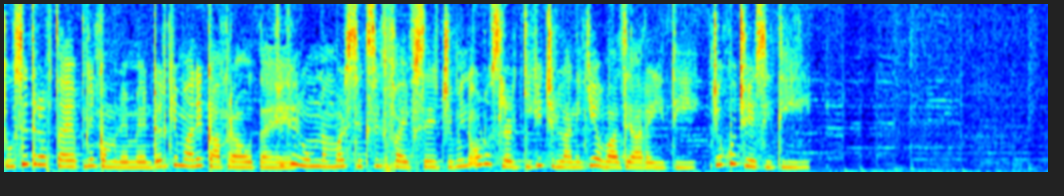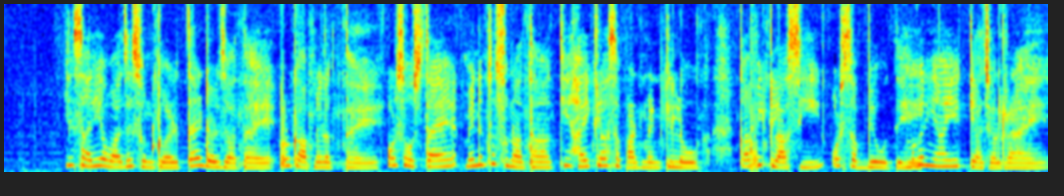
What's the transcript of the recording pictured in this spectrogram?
दूसरी तरफ़ ताय अपने कमरे में डर के मारे काप रहा होता है। Room number six six five से जिमिन और उस लड़की की चिल्लाने की आवाज़ें आ रही थी, जो कुछ ऐसी थी। ये सारी आवाज़ें सुनकर तय डर जाता है और कांपने लगता है और सोचता है, मैंने तो सुना था कि हाई क्लास अपार्टमेंट के लोग काफ़ी क्लासी और सभ्य होते हैं, मगर यहाँ ये क्या चल रहा है?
